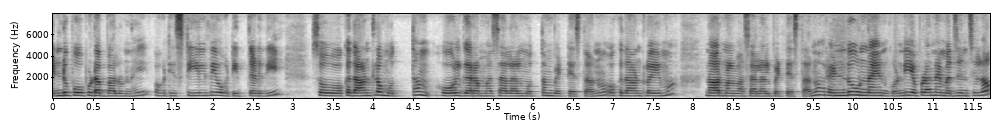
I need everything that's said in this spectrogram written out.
రెండు పోపు డబ్బాలు ఉన్నాయి. ఒకటి స్టీల్ది ఒకటి ఇత్తడిది. సో ఒక దాంట్లో మొత్తం హోల్ గరం మసాలాలు మొత్తం పెట్టేస్తాను. ఒక దాంట్లో ఏమో నార్మల్ మసాలాలు పెట్టేస్తాను. రెండు ఉన్నాయనుకోండి ఎప్పుడైనా ఎమర్జెన్సీలో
